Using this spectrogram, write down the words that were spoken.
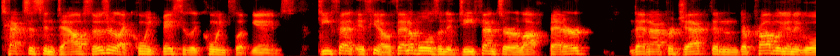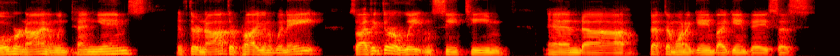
Texas and Dallas, those are like coin, basically coin flip games. Defense, if you know, Venables and the defense are a lot better than I project, then they're probably going to go over nine and win 10 games. If they're not, they're probably going to win eight. So I think they're a wait and see team and uh, bet them on a game by game basis.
